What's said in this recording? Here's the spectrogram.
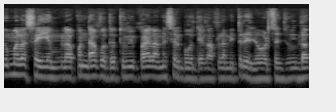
तुम्हाला संयमला पण दाखवतो. तुम्ही पाहिला नसेल बहुतेक आपला मित्र जवळचा जुलक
